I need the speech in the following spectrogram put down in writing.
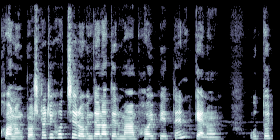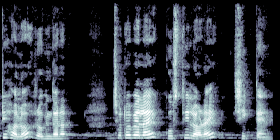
খ নং প্রশ্নটি হচ্ছে, রবীন্দ্রনাথের মা ভয় পেতেন কেন? উত্তরটি হলো, রবীন্দ্রনাথ ছোটবেলায় কুস্তি লড়াই শিখতেন,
